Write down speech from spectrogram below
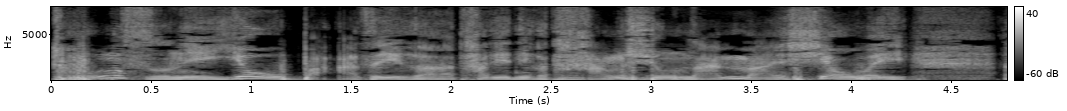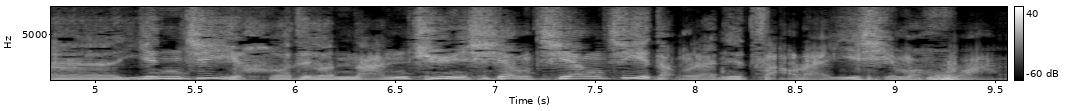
同时呢，又把这个他的那个堂兄南蛮校尉，呃，殷季和这个南郡相姜济等人呢找来一起谋划。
